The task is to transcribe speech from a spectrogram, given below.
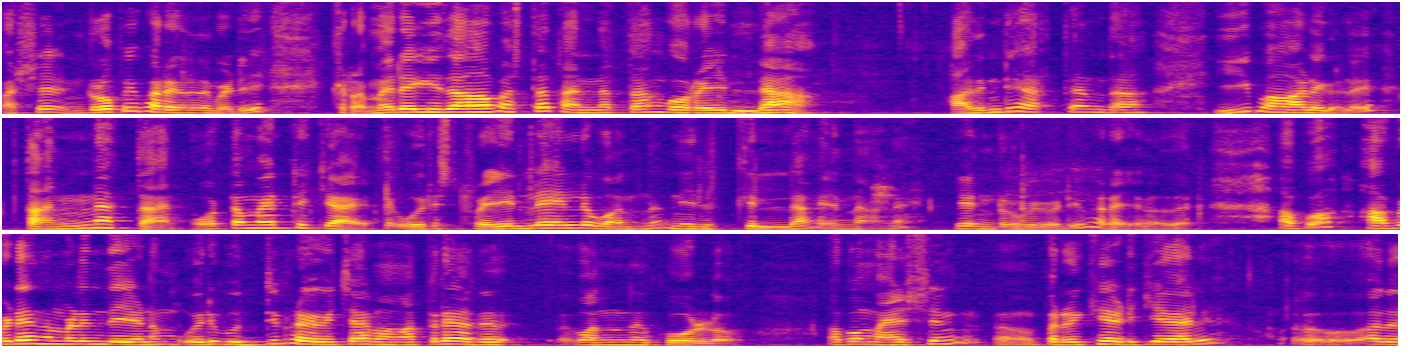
പക്ഷേ എൻട്രോപ്പി പറയുന്നത് പടി ക്രമരഹിതാവസ്ഥ തന്നെത്താൻ കുറയില്ല. അതിന്റെ അർത്ഥം എന്താ? ഈ ബാളുകൾ തന്നെത്താൻ ഓട്ടോമാറ്റിക്കായിട്ട് ഒരു സ്ട്രെയിറ്റ് ലൈനിൽ വന്ന് നിൽക്കില്ല എന്നാണ് എൻട്രോപ്പി വഴി പറയുന്നത്. അപ്പോൾ അവിടെ നമ്മൾ എന്ത് ചെയ്യണം? ഒരു ബുദ്ധി പ്രയോഗിച്ചാൽ മാത്രമേ അത് വന്ന് നിൽക്കുകയുള്ളൂ അപ്പോൾ മനുഷ്യൻ പെറുക്കി അടിക്കിയാൽ അത്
